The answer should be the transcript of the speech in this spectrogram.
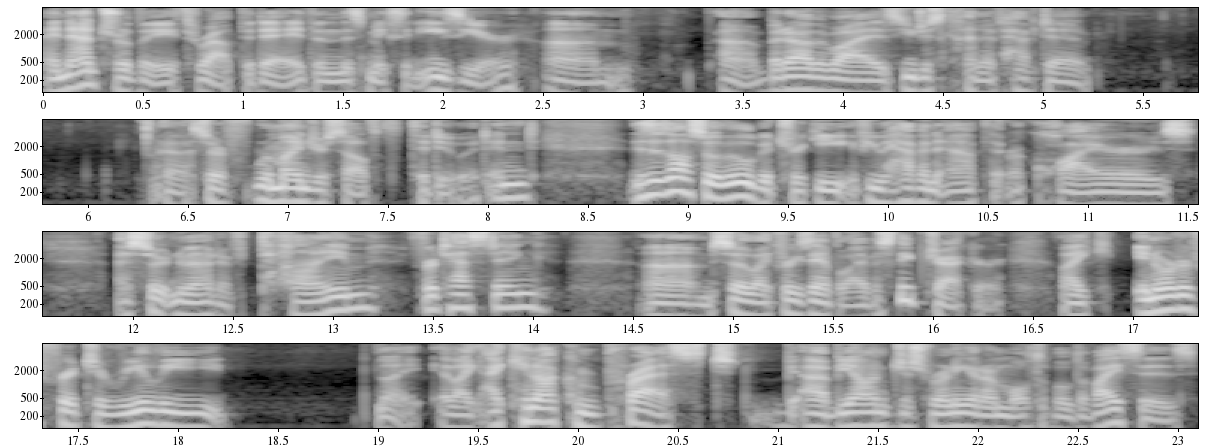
and naturally throughout the day, then this makes it easier. Um, uh, but otherwise, you just kind of have to uh, sort of remind yourself to do it. And this is also a little bit tricky if you have an app that requires a certain amount of time for testing. Um, so like, for example, I have a sleep tracker. Like in order for it to really like, like I cannot compress t- uh, beyond just running it on multiple devices,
